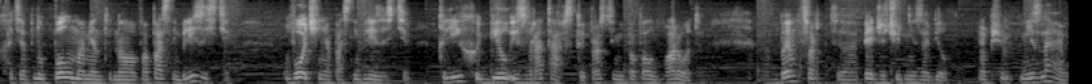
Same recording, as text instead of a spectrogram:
хотя бы, ну, полумомента, но в опасной близости, в очень опасной близости. Клих бил из вратарской, просто не попал в ворота. Бэмфорд, опять же, чуть не забил. В общем, не знаю,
